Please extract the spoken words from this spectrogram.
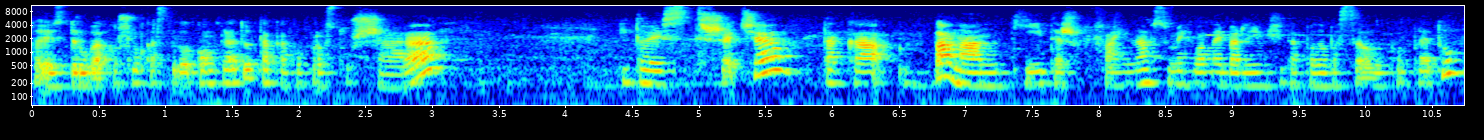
To jest druga koszulka z tego kompletu, taka po prostu szara. I to jest trzecia, taka bananki, też fajna, w sumie chyba najbardziej mi się ta podoba z całego kompletu.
